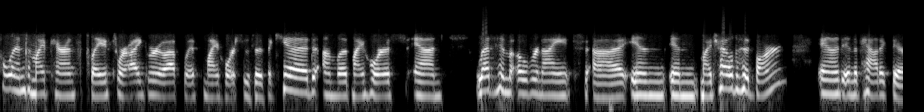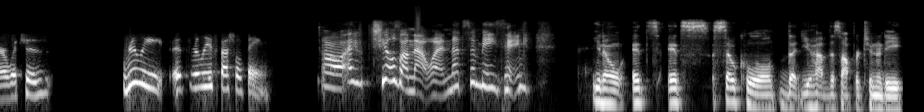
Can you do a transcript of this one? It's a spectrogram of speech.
pull into my parents' place where I grew up with my horses as a kid, unload my horse, and let him overnight uh, in in my childhood barn and in the paddock there, which is really it's really a special thing. Oh, I have chills on that one. That's amazing. You know, it's it's so cool that you have this opportunity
